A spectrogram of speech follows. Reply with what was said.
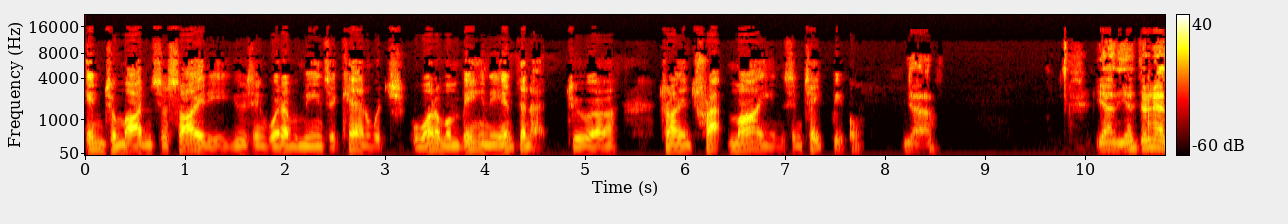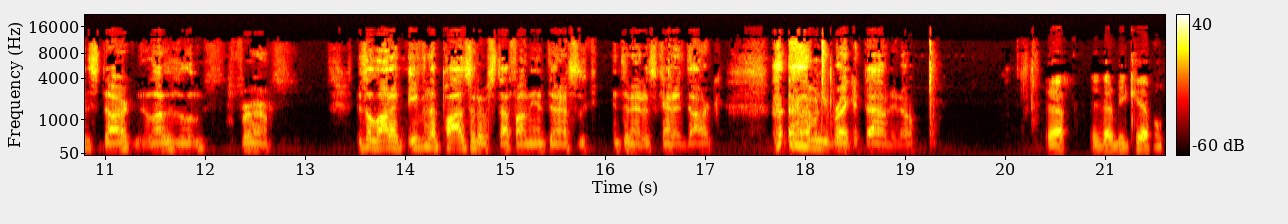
into modern society using whatever means it can, which one of them being the internet to uh, try and trap minds and take people. Yeah. Yeah, the internet's dark. A lot of them for there's a lot of even the positive stuff on the internet. Is, internet is kind of dark when you break it down, you know. Yep, you got to be careful.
